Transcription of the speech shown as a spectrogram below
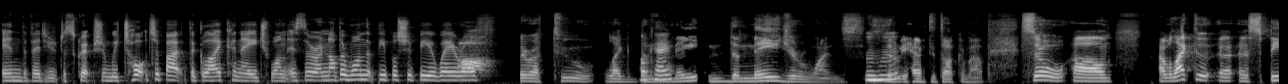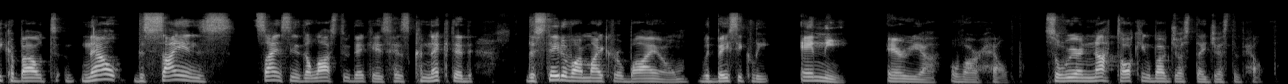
in the video description. We talked about the GlycanAge one. Is there another one that people should be aware of? Ah, there are two, like the, okay. ma the major ones mm -hmm. that we have to talk about. So um, I would like to uh, uh, speak about now the science science in the last two decades has connected the state of our microbiome with basically any area of our health. So we are not talking about just digestive health.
